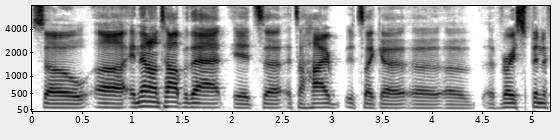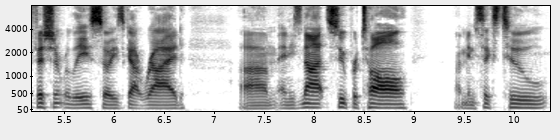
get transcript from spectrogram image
So, uh, and then on top of that, it's a it's a high, it's like a a, a, very spin efficient release. So he's got ride, um, and he's not super tall. I mean, six two.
